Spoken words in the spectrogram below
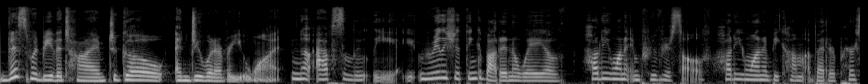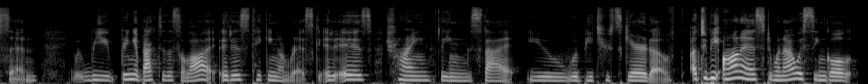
this would be the time to go and do whatever you want. No, absolutely. You really should think about it in a way of how do you want to improve yourself? How do you want to become a better person? We bring it back to this a lot. It is taking a risk. It is trying things that you would be too scared of. Uh, to be honest, when I was single,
